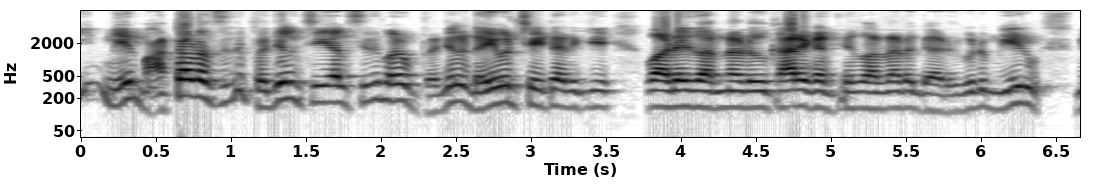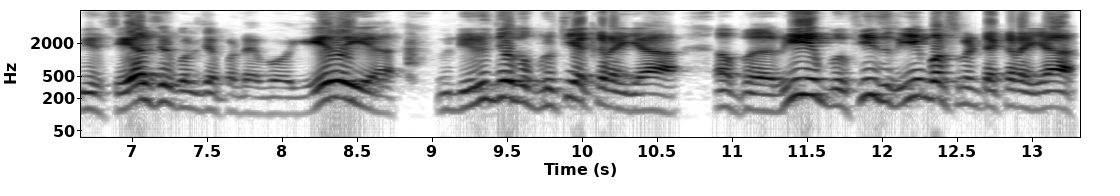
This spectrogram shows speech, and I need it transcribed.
ఈ మీరు మాట్లాడాల్సింది ప్రజలకు చేయాల్సింది మరి ప్రజలు డైవర్ట్ చేయడానికి వాడేదో అన్నాడు కార్యకర్త ఏదో అన్నాడు గాడి కూడా మీరు మీరు చేయాల్సిన పనులు చెప్పండి. అబ్బో ఏదయ్యా? నిరుద్యోగ భృతి ఎక్కడయ్యా? రీ ఫీజు రీఎంబర్స్మెంట్ ఎక్కడయ్యా?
